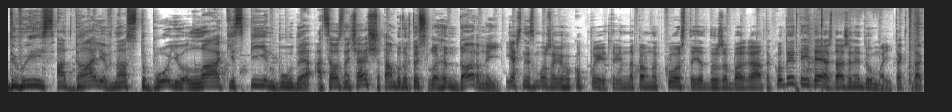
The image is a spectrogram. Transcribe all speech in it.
Дивись, а далі в нас з тобою Лакі Спін буде. А це означає, що там буде хтось легендарний. Я ж не зможу його купити. Він, напевно, коштує дуже багато. Куди ти йдеш? Даже не думай. Так, так.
